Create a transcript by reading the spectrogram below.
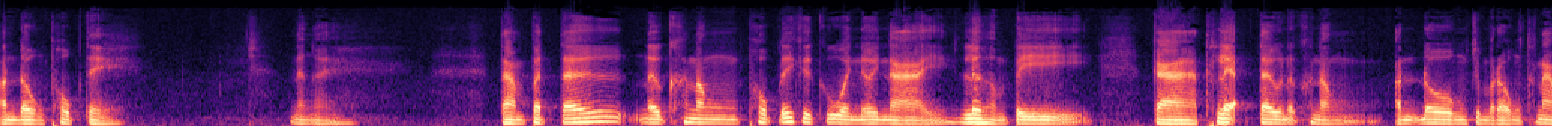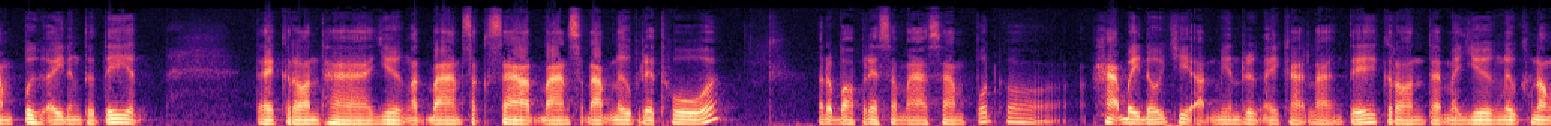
អណ្ដូងភពទេហ្នឹងហើយ តាមពិតទៅ នៅក្នុងភពនេះគឺគួរឲ្យនឿយណាយលើសអំពី ការធ្លាក់ទៅនៅក្នុងអណ្ដូងចម្រងឆ្នាំពឹសអីនឹងទៅទៀតតែគ្រាន់ថាយើងអត់បានសិក្សាអត់បានស្ដាប់នៅព្រះធម៌របស់ព្រះសម្មាសម្ពុទ្ធក៏ហាក់បីដូចជាអត់មានរឿងអីកើតឡើងទេគ្រាន់តែមកយើងនៅក្នុង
